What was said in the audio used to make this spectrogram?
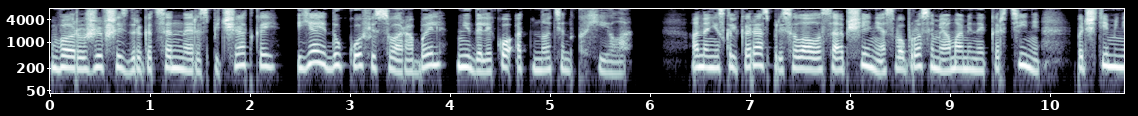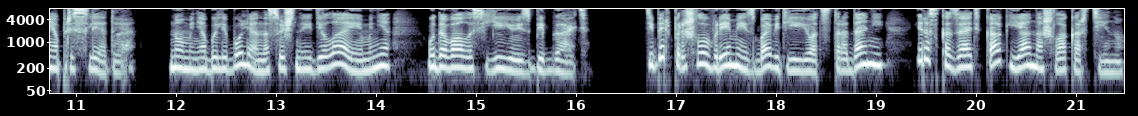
Вооружившись драгоценной распечаткой, я иду к офису Арабель недалеко от Ноттинг-Хилла. Она несколько раз присылала сообщения с вопросами о маминой картине, почти меня преследуя. Но у меня были более насущные дела, и мне удавалось ее избегать. Теперь пришло время избавить ее от страданий и рассказать, как я нашла картину,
